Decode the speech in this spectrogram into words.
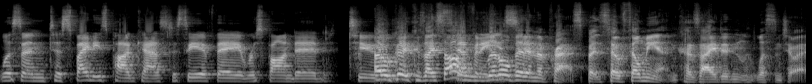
listen to Speidi's podcast to see if they responded to. Oh, good, because I saw Stephanie's. a little bit in the press. But so fill me in, because I didn't listen to it.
